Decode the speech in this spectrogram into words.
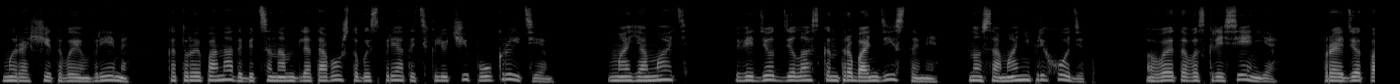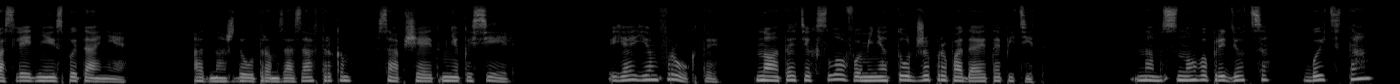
Мы рассчитываем время, которое понадобится нам для того, чтобы спрятать ключи по укрытиям. Моя мать ведет дела с контрабандистами, но сама не приходит. В это воскресенье пройдет последнее испытание. Однажды утром за завтраком сообщает мне Кассиэль. Я ем фрукты, но от этих слов у меня тут же пропадает аппетит. Нам снова придется быть там?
